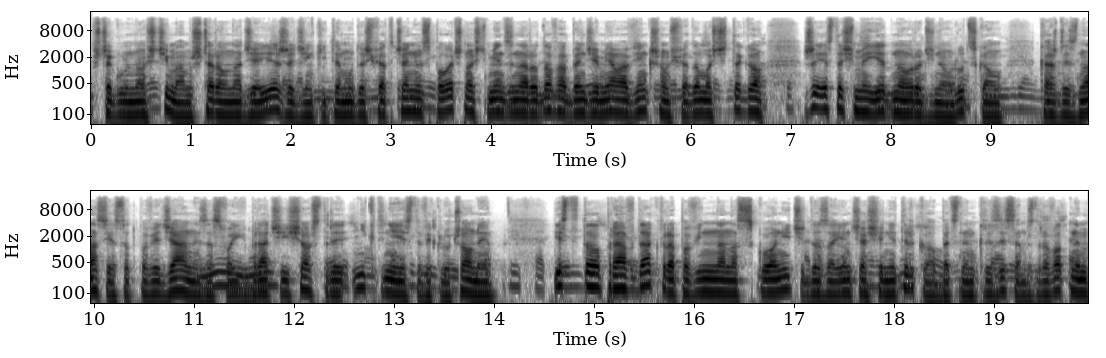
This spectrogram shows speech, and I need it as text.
W szczególności mam szczerą nadzieję, że dzięki temu doświadczeniu społeczność międzynarodowa będzie miała większą świadomość tego, że jesteśmy jedną rodziną ludzką. Każdy z nas jest odpowiedzialny za swoich braci i siostry, nikt nie jest wykluczony. Jest to prawda, która powinna nas skłonić do zajęcia się nie tylko obecnym kryzysem zdrowotnym,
